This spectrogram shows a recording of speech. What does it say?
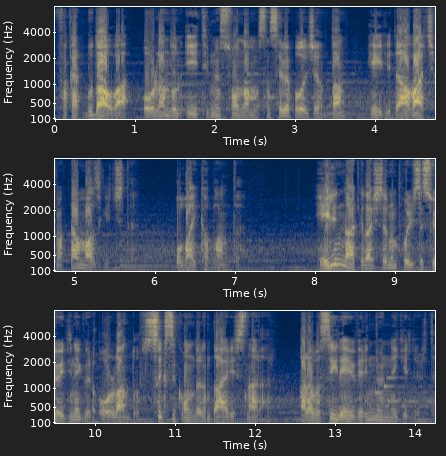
Fakat bu dava Orlando'nun eğitiminin sonlanmasına sebep olacağından Haley dava açmaktan vazgeçti. Olay kapandı. Haley'nin arkadaşlarının polise söylediğine göre Orlando sık sık onların dairesini arar, arabasıyla evlerinin önüne gelirdi.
